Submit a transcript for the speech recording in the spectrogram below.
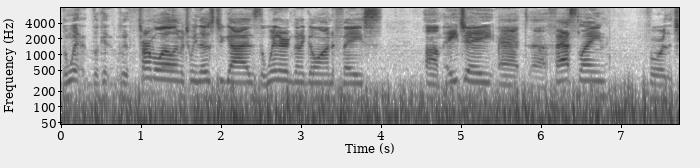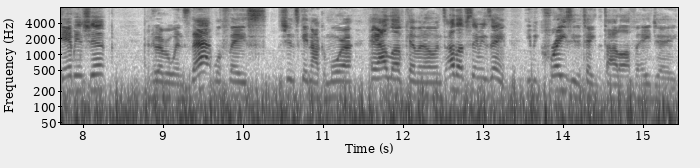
The win- look at with turmoil in between those two guys, the winner going to go on to face um, AJ at uh, Fastlane for the championship, and whoever wins that will face Shinsuke Nakamura. Hey, I love Kevin Owens. I love Sami Zayn. You'd be crazy to take the title off of AJ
